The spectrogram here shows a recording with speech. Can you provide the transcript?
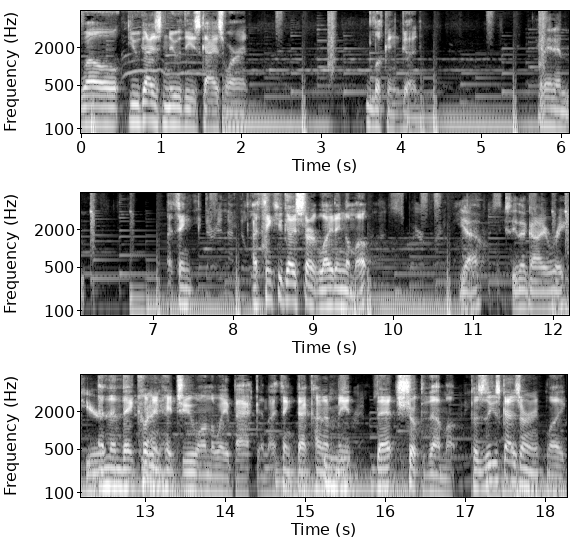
well, you guys knew these guys weren't looking good. They didn't. I think I think you guys start lighting them up, Yeah, see that guy right here. and then they couldn't Right. hit you on the way back, and I think that kind of Mhm. made that shook them up because these guys aren't like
